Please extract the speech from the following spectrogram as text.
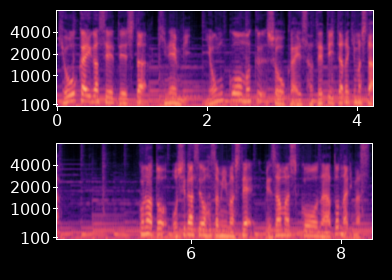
協会が制定した記念日4項目紹介させていただきました。この後お知らせを挟みまして目覚ましコーナーとなります。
